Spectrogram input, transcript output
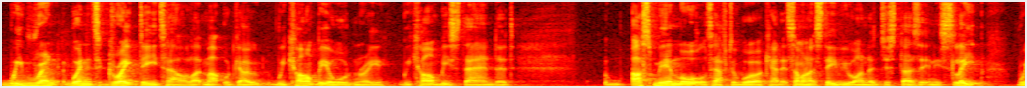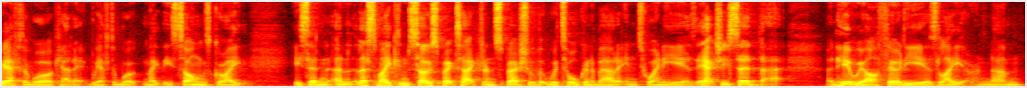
we went, went into great detail. Like Mutt would go, we can't be ordinary, we can't be standard. Us mere mortals have to work at it. Someone like Stevie Wonder just does it in his sleep. We have to work at it. We have to work, make these songs great. He said, and let's make them so spectacular and special that we're talking about it in 20 years. He actually said that, and here we are 30 years later. And um,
